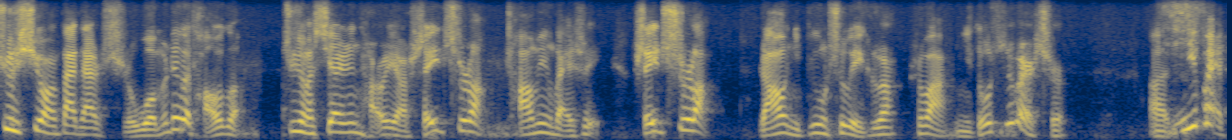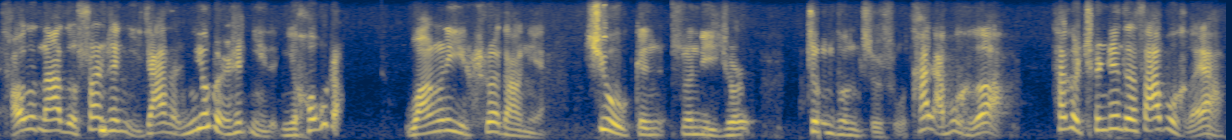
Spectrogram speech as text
就希望大家吃。我们这个桃子就像仙人桃一样，谁吃了长命百岁，谁吃了。然后你不用吃伟哥是吧？你都随便吃，啊，你把桃子拿走算成你家的，你有本事你你 hold 着。王立科当年就跟孙立军争风吃醋，他俩不和，他和陈真他仨不和呀。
